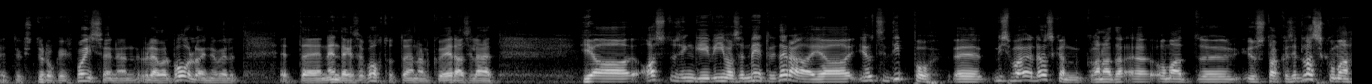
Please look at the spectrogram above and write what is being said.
et üks tüdruk, üks poiss on ju, on ülevalpool on ju veel, et et nendega sa kohtud tõenäoliselt, kui edasi lähed ja astusingi viimased meetrid ära ja jõudsin tippu. mis ma öelda oskan, Kanada omad just hakkasid laskuma.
